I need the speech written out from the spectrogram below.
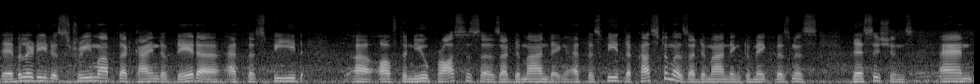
the ability to stream up that kind of data at the speed uh, of the new processors are demanding, at the speed the customers are demanding to make business decisions, and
